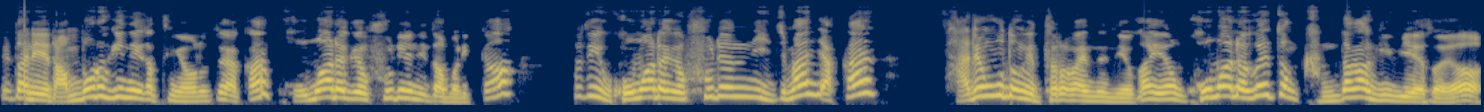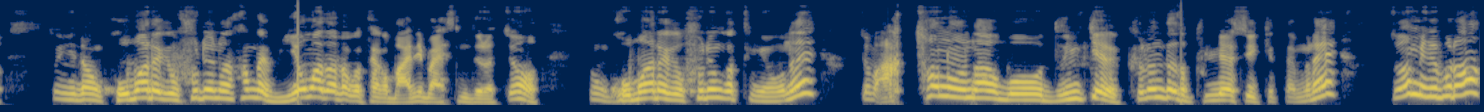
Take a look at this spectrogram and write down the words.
일단 이 람보르기니 같은 경우는 또 약간 고마력의 후륜이다 보니까 솔직히 고마력의 후륜이지만 약간 4륜 구동에 들어가 있는 이유가 이런 고마력을 좀 감당하기 위해서요. 좀 이런 고마력의 후륜은 상당히 위험하다고 제가 많이 말씀드렸죠. 좀 고마력의 후륜 같은 경우는 좀 악천후나 뭐 눈길 그런 데서 분리할 수 있기 때문에 좀 일부러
